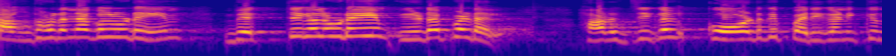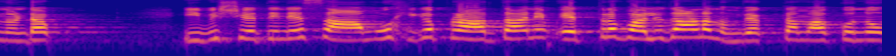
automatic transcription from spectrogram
സംഘടനകളുടെയും വ്യക്തികളുടെയും ഇടപെടൽ ഹർജികൾ കോടതി പരിഗണിക്കുന്നുണ്ട്. ഈ വിഷയത്തിന്റെ സാമൂഹിക പ്രാധാന്യം എത്ര വലുതാണെന്നും വ്യക്തമാക്കുന്നു.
